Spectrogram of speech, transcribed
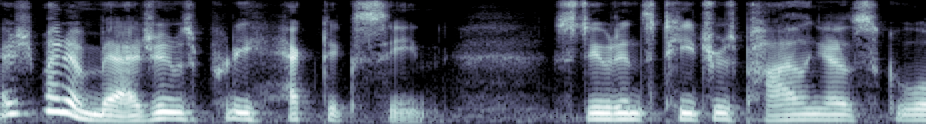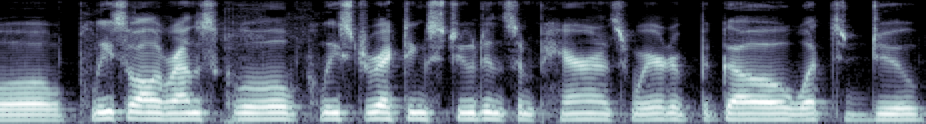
As you might imagine, it was a pretty hectic scene students, teachers piling out of school, police all around the school, police directing students and parents where to go, what to do.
